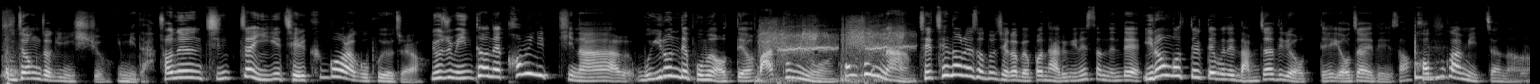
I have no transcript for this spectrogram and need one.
부정적인 이슈입니다. 저는 진짜 이게 제일 큰 거라고 보여져요. 요즘 인터넷 커뮤니티나 뭐 이런 데 보면 어때요? 마통론, 홍콩남. 제 채널에서도 제가 몇 번 다루긴 했었는데 이런 것들 때문에 남자들이 어때? 여자에 대해서? 거부감이 있잖아.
